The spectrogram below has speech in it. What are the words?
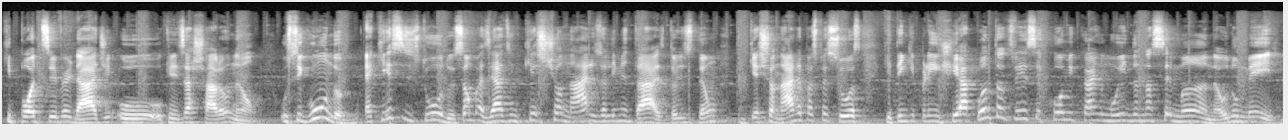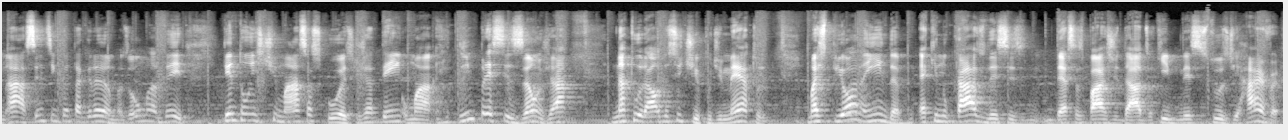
que pode ser verdade o, o que eles acharam ou não. O segundo é que esses estudos são baseados em questionários alimentares. Então eles dão um questionário para as pessoas que tem que preencher ah, quantas vezes você come carne moída na semana ou no mês, ah, 150 gramas ou uma vez. Tentam estimar essas coisas, já tem uma imprecisão já natural desse tipo de método. Mas pior ainda é que no caso desses, dessas bases de dados aqui, nesses estudos de Harvard,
